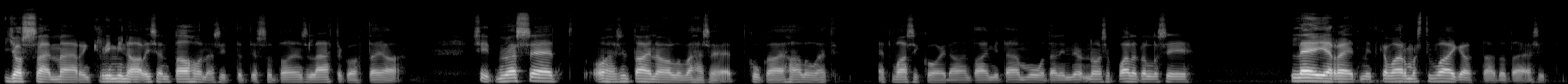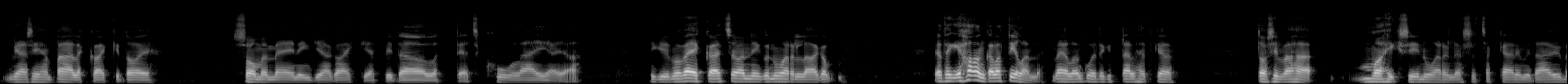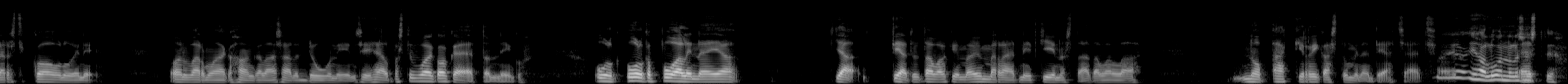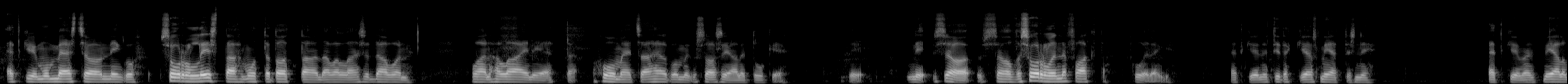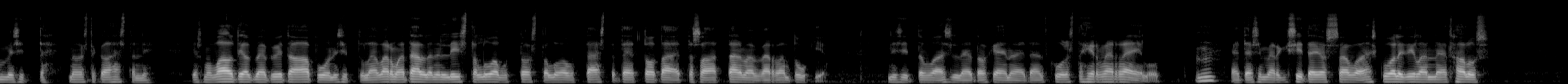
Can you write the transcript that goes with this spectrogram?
jossain määrin kriminaalisen tahona sitten, että jos on toi on se lähtökohta. Ja sitten myös se, että onhan se nyt aina ollut vähän se, että kukaan ei halua, että, että vasikoidaan tai mitään muuta, niin ne, on se paljon tällaisia leijereitä, mitkä varmasti vaikeuttaa tota ja sitten vielä siihen päälle kaikki toi somemeininki ja kaikki, että pitää olla, tiedätkö, cool äijä ja niin kyllä mä veikkaan, että se on niin kuin nuorille aika jotenkin hankala tilanne. Meillä on kuitenkin tällä hetkellä tosi vähän mahiksi nuorille, jos et sä käynyt mitään ybersti kouluja, niin on varmaan aika hankalaa saada duuniin. Siinä helposti voi kokea, että on niinku ul- ulkopuolinen ja, ja tietyllä tavalla kyllä mä ymmärrän, että niitä kiinnostaa tavallaan no, äkki rikastuminen, tiedätkö? Et, no, ihan luonnollisesti. Et, et kyllä mun mielestä se on niinku surullista, mutta totta on tavallaan se Davon vanha laini, että huumeet saa helpommin kuin sosiaalituki. Niin, niin se, on, se on surullinen fakta kuitenkin. Että kyllä nyt itsekin jos miettisi, niin että kyllä mä nyt mieluummin sitten noista kahdesta, niin jos mä valtiolta me pyytää apua, niin sitten tulee varmaan tällainen lista, luovut tosta, luovut tästä, teet tota, että saat tämän verran tukia. Niin sitten on vaan silleen, että okei, no ei tämä nyt kuulosta hirveän reilulta. Mm. Että esimerkiksi sitä jossain vaiheessa, kun oli tilanne, että halus,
